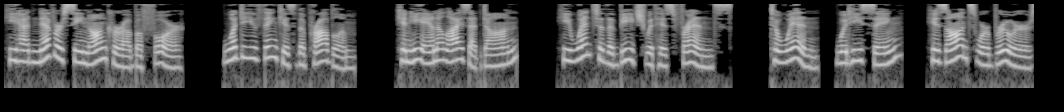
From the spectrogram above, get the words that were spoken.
He had never seen Ankara before. What do you think is the problem? Can he analyze at dawn? He went to the beach with his friends. To win. Would he sing? His aunts were brewers.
